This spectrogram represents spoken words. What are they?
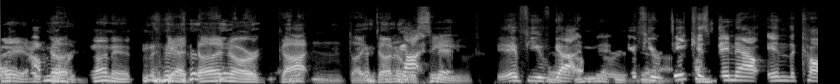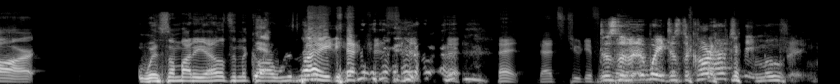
Hey, I've never done it. Yeah, done or gotten, like done or Gotten it. received. if you've Yeah, gotten I've it. never- if your yeah, dick has been out in the car, with somebody else in the car Yeah, with. Right. Yeah. that that's two different. Does the wait? Does the car have to be moving?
